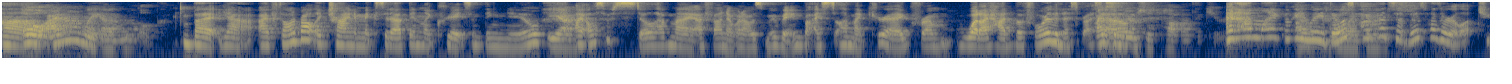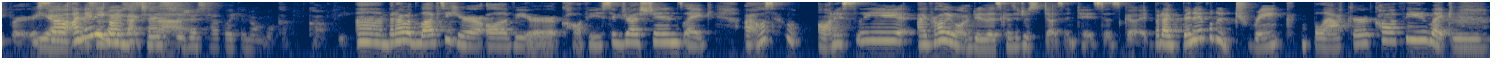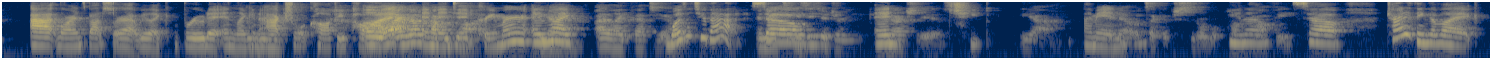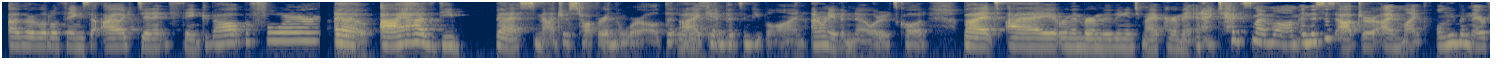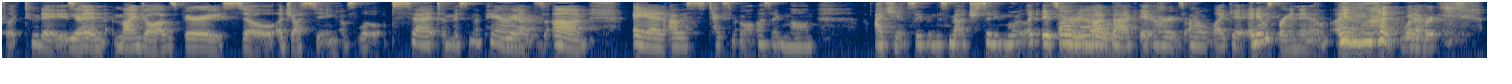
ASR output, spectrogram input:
Um, Oh, I normally add milk. But yeah, I've thought about like trying to mix it up and like create something new. Yeah. I also still have my I found it when I was moving, but I still have my Keurig from what I had before the Nespresso. I sometimes will pop out the Keurig. and I'm like, okay, I wait, those like pods, those. pods are a lot cheaper. Yeah, so I may be going back to nice that. to just have like a normal cup of coffee. Um, but I would love to hear all of your coffee suggestions. Like, I also honestly, I probably won't do this because it just doesn't taste as good. But I've been able to drink blacker coffee. Like Mm. At Lauren's Bachelorette, we like brewed it in like Mhm. an actual coffee Oh, pot a and then coffee did pot. creamer, and Yeah, like I like that too. wasn't too bad. and so it's easy to drink. and it actually is. cheap. Yeah. I mean, know it's like a just normal pot you know coffee. so trying to think of like other little things that i like didn't think about before oh i have the best mattress topper in the world that i can it? put some people on. I don't even know what it's called but i remember moving into my apartment and i text my mom and this is after i'm like only been there for like two days Yeah. and mind you i was very still adjusting. I was a little upset. I miss my parents. Um and i was texting my mom. I was like mom I can't sleep in this mattress anymore. Like it's Oh, hurting my back. It hurts. I don't like it. And it was brand new. And like whatever.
